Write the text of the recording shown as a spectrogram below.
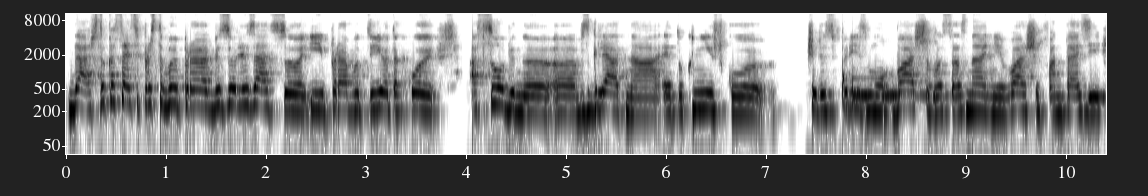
Да, что касается просто вы про визуализацию и про вот ее такой особенный э, взгляд на эту книжку через призму вашего сознания, вашей фантазии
